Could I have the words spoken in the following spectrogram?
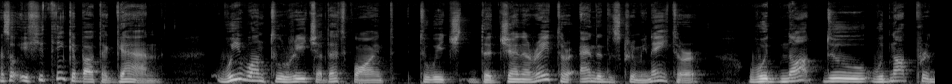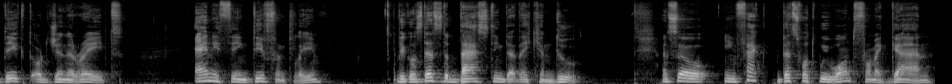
And so if you think about again, we want to reach at that point to which the generator and the discriminator would not do would not predict or generate anything differently because that's the best thing that they can do. And so in fact that's what we want from a GAN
